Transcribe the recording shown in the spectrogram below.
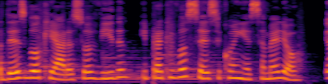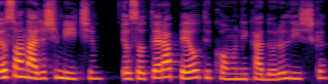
desbloquear a sua vida e para que você se conheça melhor. Eu sou a Nadia Schmidt, eu sou terapeuta e comunicadora holística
